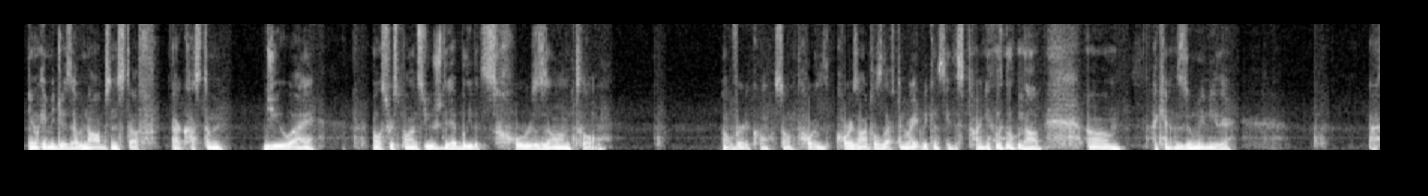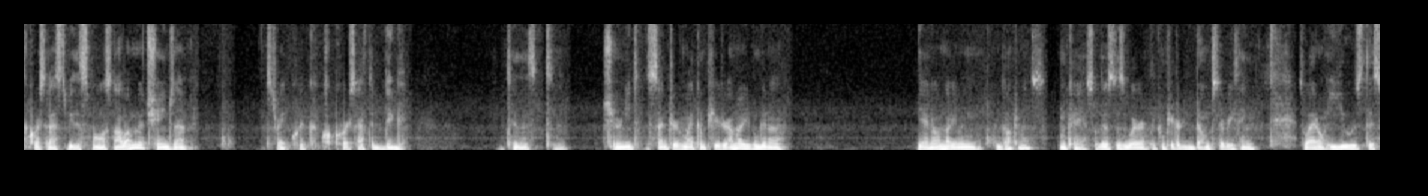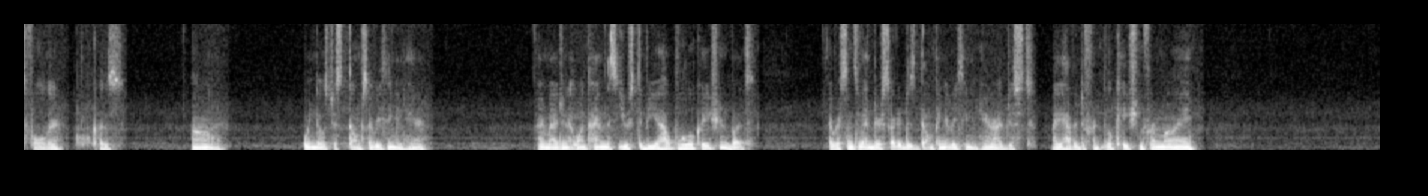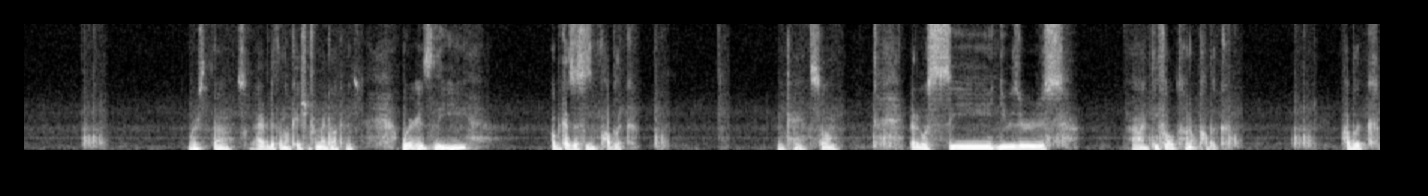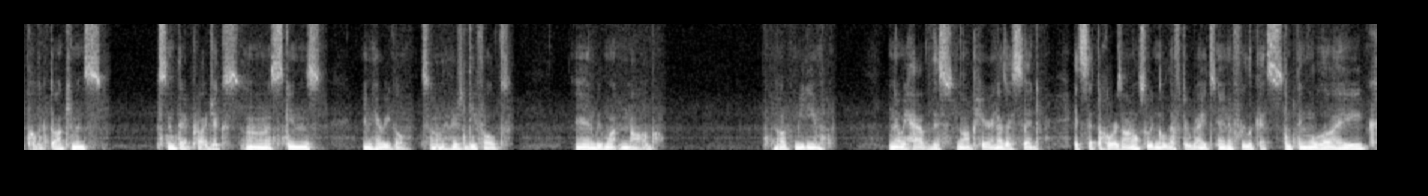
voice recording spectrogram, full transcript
you know images of knobs and stuff, our custom GUI mouse response. Usually, I believe it's horizontal, no vertical. So hor horizontals left and right. We can see this tiny little knob. Um, I can't zoom in either. Of course, it has to be the smallest knob. I'm going to change that. Just right quick. Of course, I have to dig to this to journey to the center of my computer. I'm not even gonna. Yeah, no, I'm not even documents. Okay, so this is where the computer dumps everything. That's why I don't use this folder because um, Windows just dumps everything in here. I imagine at one time this used to be a helpful location, but ever since vendors started just dumping everything in here, I've just I have a different location for my Where's the? I have a different location for my documents. Where is the? Oh, because this isn't public. Okay, so gotta go see users uh, default. Oh no, public. Public, public documents, SynthEdit projects, uh, skins, and here we go. So here's default, and we want knob, knob medium. Now we have this knob here, and as I said, it's set to horizontal, so we can go left or right. And if we look at something like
